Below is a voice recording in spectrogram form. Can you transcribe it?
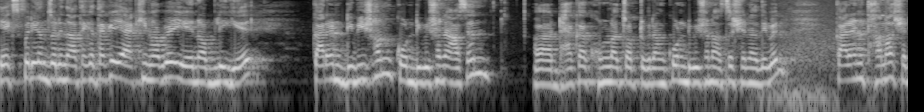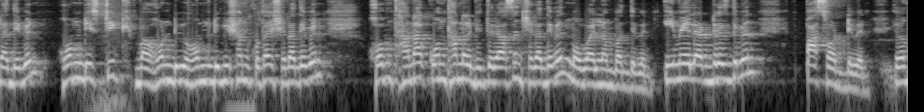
এক্সপিরিয়েন্স যদি না থেকে থাকে, একইভাবে N oblique A current division কোন ডিভিশনে আসেন ঢাকা, খুলনা, চট্টগ্রাম, কোন ডিভিশনে আছে সেটা দেবেন। কারেন্ট থানা সেটা দেবেন। হোম ডিস্ট্রিক্ট বা হোম হোম ডিভিশন কোথায় সেটা দেবেন। হোম থানা, কোন থানার ভিতরে আছেন সেটা দেবেন। মোবাইল নাম্বার দেবেন। ইমেল অ্যাড্রেস দেবেন। পাসওয়ার্ড দেবেন। এবং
